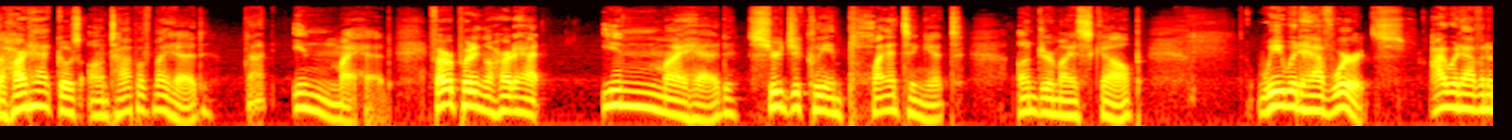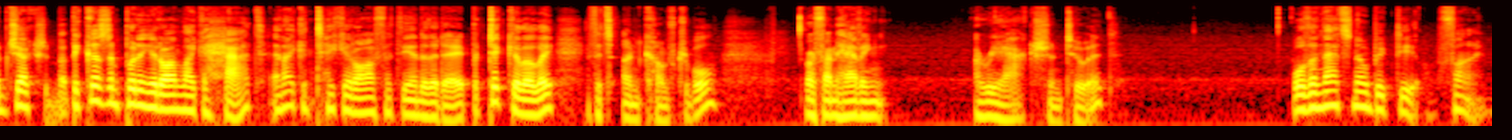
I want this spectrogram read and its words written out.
The hard hat goes on top of my head, not in my head. If I were putting a hard hat in my head, surgically implanting it under my scalp, we would have words. I would have an objection. But because I'm putting it on like a hat and I can take it off at the end of the day, particularly if it's uncomfortable or if I'm having a reaction to it, well, then that's no big deal. Fine.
